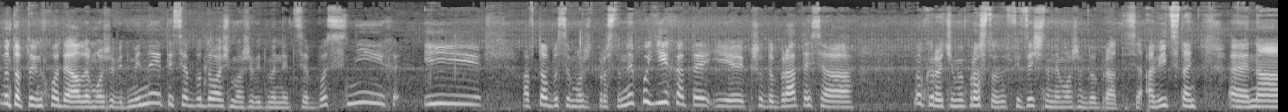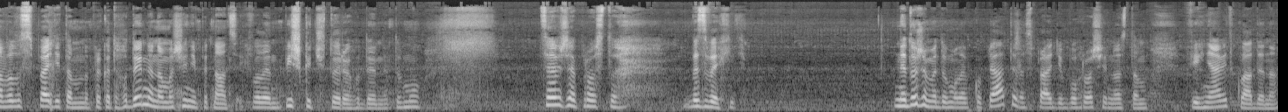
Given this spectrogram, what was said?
Ну, тобто він ходить, але може відмінитися, бо дощ, може відмінитися, бо сніг, і автобуси можуть просто не поїхати. І якщо добратися, ну коротше, ми просто фізично не можемо добратися. А відстань е, на велосипеді, там, наприклад, години, на машині 15 хвилин, пішки 4 години. Тому це вже просто безвихідь. Не дуже ми думали купляти, насправді, бо грошей у нас там фігня відкладена.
